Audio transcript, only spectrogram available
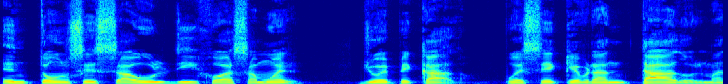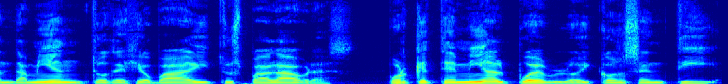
entonces Saúl dijo a Samuel, Yo he pecado, pues he quebrantado el mandamiento de Jehová y tus palabras porque temí al pueblo y consentí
